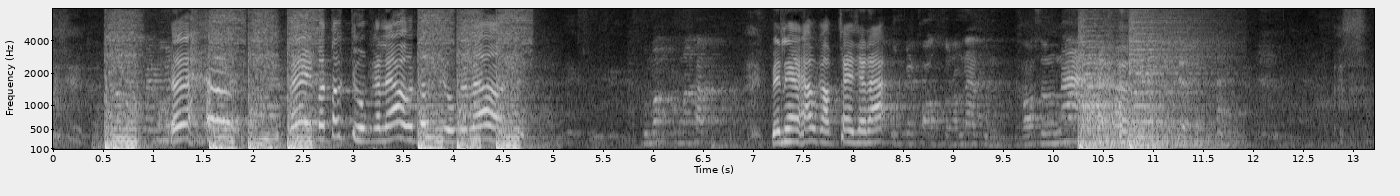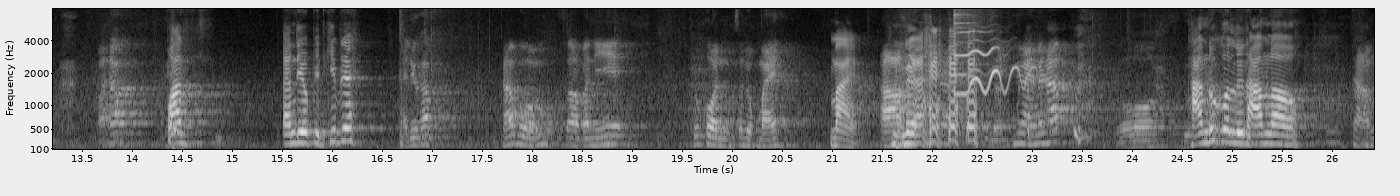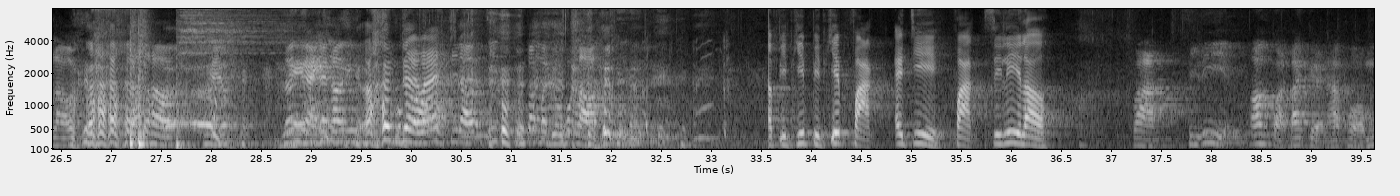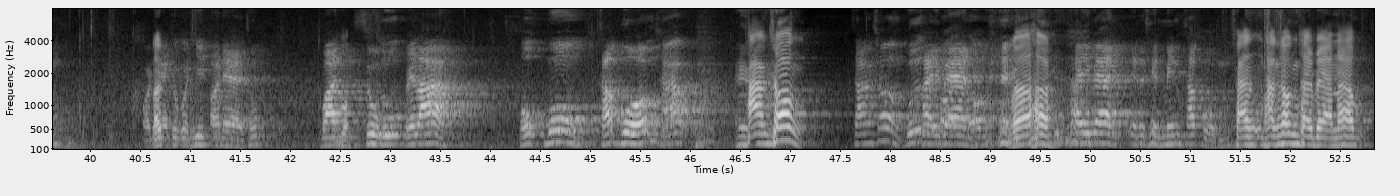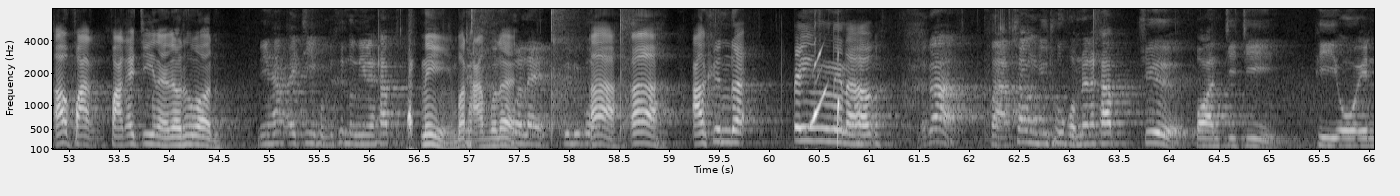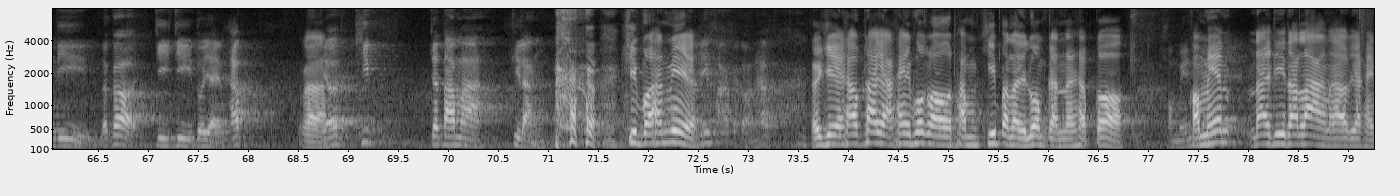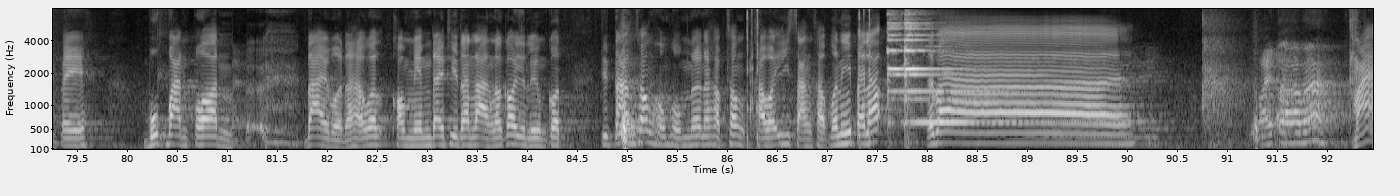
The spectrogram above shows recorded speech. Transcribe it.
เอ้ยเฮ้ยมันต้องจูบกันแล้วมันต้องจูบกันแล้ว คุณมาคุณมาครับเป็นไงครับกับชัยชนะ คุณเป็น ของสมน้ำหน้าคุณขอสูงหน้ามาครับปันแอนดิวปิดคลิปดิไอ้ดิวครับ ครับผมสำหรับวันนี้ทุกคนสนุกไหม ไม่อ้าว เหนื่อยเหนื่อยไหมครับ โอ้ถามทุกคนหรือถามเรา ถามเราถามเราเหนื่อยเรื่องเหนื่อยนะครับเหนื่อยไหม ที่เราที่คุณต้องมาดูพวกเราปิดคลิปปิดคลิปฝากไอจีฝากซีรีส์เรา ฝาก ซีรีส์อ้อมกอดบ้านเกิดนะครับผมออนแล้วแอร์ทุกอาทิตย์ ออนแอร์ทุกวันศุกร์เวลาหกโมงครับผมเช้าทางช่องทางช่องไทยแบนด์เออไทยแบนด์เอนเตอร์เทนเมนต์ครับผม ทางทางช่องไทยแบนด์นะครับ เอาฝากฝากไอจีหน่อยเร็วทุกคน นี่ครับไอจีผมจะขึ้นตรงนี้เลยครับนี่มาถามกูเลย ทุกคนเลยคือทุกคนอ่าเออเอาขึ้นด้วยปิ้งนี่นะครับ แล้วก็ฝากช่อง YouTube ผมด้วยนะครับ ชื่อปอน GG P O N D แล้วก็ GG ตัวใหญ่นะครับ อ่า เดี๋ยวคลิปจะตามมาทีหลังคลิปบอฮันมีอันนี้ฝากไปก่อนนะครับ โอเคครับ ถ้าอยากให้พวกเราทำคลิปอะไรร่วมกันนะครับ ก็ คอมเมนต์คอมเมนต์ได้ที่ด้านล่างนะครับ อยากให้ไปบุกบ้านปอน ได้หมดนะครับ ก็คอมเมนต์ได้ที่ด้านล่าง แล้วก็อย่าลืมกดติดตามช่องของผมด้วยนะครับ ช่องคาวาอีซังครับ วันนี้ไปแล้ว บ๊ายบาย ไปต่อมา มา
